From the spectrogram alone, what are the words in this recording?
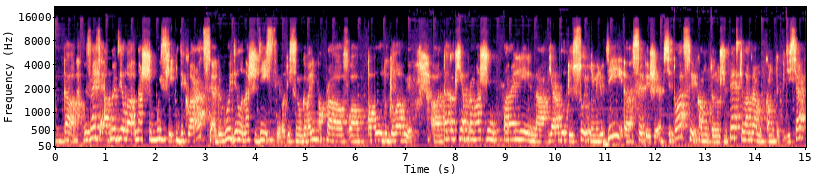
Да, вы знаете, одно дело наши мысли и декларации, а другое дело наши действия. Вот если мы говорим по, по, по поводу головы. А, так как я провожу параллельно, я работаю с сотнями людей а, с этой же ситуацией, кому-то нужно 5 килограммов, кому-то 50,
